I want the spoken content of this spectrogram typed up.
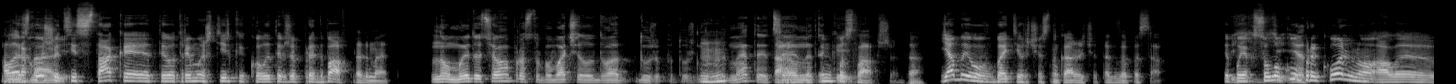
Але не рахуй, знаю. що ці стаки ти отримуєш тільки коли ти вже придбав предмет. Ну, ми до цього просто побачили два дуже потужних Мгм. предмети. Це Та, не от він такий. послабше. Та. Я би його в бетір, чесно кажучи, так записав. Типу, як солоку Я- прикольно, але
